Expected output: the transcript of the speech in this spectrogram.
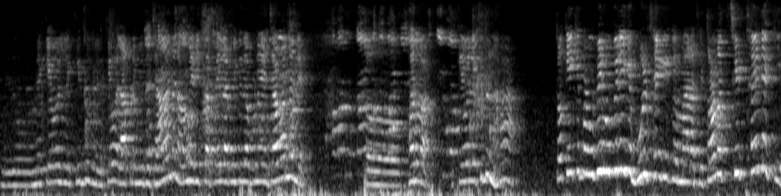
મેં કેવલને કીધું મેં કેવલ આપણે મેં તો જવાના ને અમેરિકા પહેલા મેં કીધું આપણે જવાના ને તો ફરવા. કેવલે કીધું ને હા. તો કે કે પણ ઊભી રહી, ઊભી રહી કે ભૂલ થઈ ગઈ કે મારાથી? ત્રણ જ સીટ થઈ ને કે?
